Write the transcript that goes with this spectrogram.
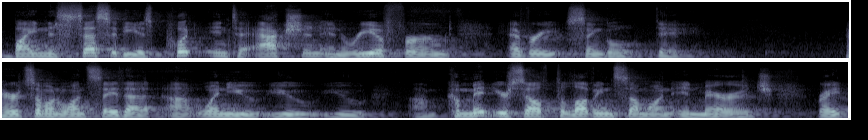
by necessity, is put into action and reaffirmed every single day. I heard someone once say that uh, when you, you, you um, commit yourself to loving someone in marriage, right,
